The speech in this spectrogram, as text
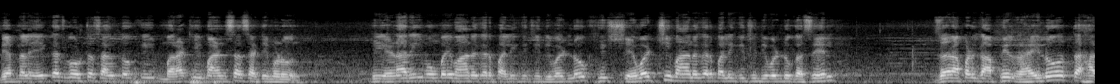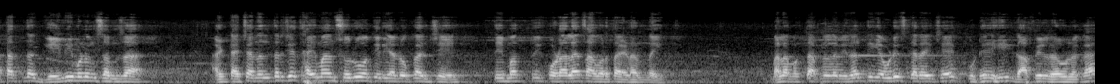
मी आपल्याला एकच गोष्ट सांगतो की मराठी माणसासाठी म्हणून ही येणारी मुंबई महानगरपालिकेची निवडणूक ही शेवटची महानगरपालिकेची निवडणूक असेल. जर आपण गाफील राहिलो तर हातातनं गेली म्हणून समजा आणि त्याच्यानंतर जे थैमान सुरू होतील या लोकांचे ते मग ते कोणालाच आवरता येणार नाहीत. मला फक्त आपल्याला विनंती एवढीच करायची आहे कुठेही गाफील राहू नका.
